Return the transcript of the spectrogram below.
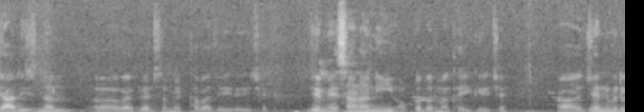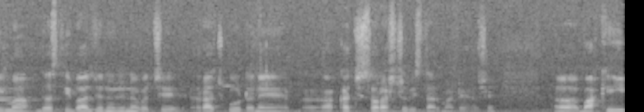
ચાર રિજનલ વાઇબ્રન્ટ સમિટ થવા જઈ રહી છે, જે મહેસાણાની ઓક્ટોબરમાં થઈ ગઈ છે. જાન્યુઆરીમાં દસથી બાર જાન્યુઆરીના વચ્ચે રાજકોટ અને કચ્છ સૌરાષ્ટ્ર વિસ્તાર માટે હશે. બાકી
